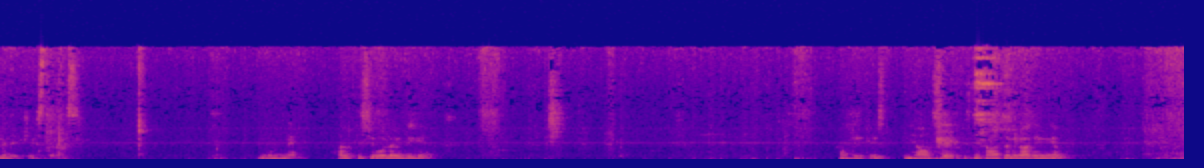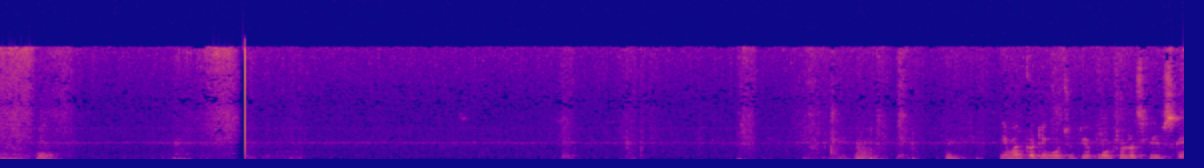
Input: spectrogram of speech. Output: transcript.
ये देखिए इस तरह से हमने हल्की सी गोलाई दी है। अब देखिए यहाँ से इस निशान से मिला देंगे हम? ये हमारी कटिंग हो चुकी है फोर शोल्डर स्लीव्स की।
